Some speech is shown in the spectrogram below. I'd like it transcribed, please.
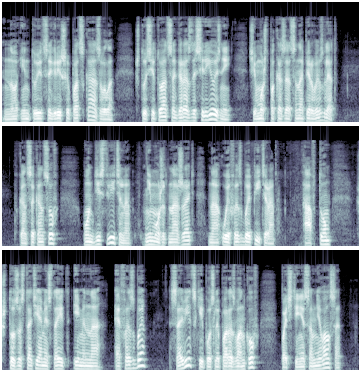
Но интуиция Гриши подсказывала, что ситуация гораздо серьезней, чем может показаться на первый взгляд. Конце концов, он действительно не может нажать на УФСБ Питера, а в том, что за статьями стоит именно ФСБ, Савицкий после пары звонков почти не сомневался.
